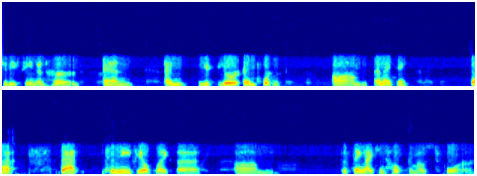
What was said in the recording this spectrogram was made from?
to be seen and heard, and and you, you're important. Um, and I think that that to me feels like the um, the thing I can hope the most for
